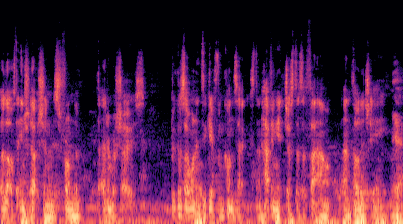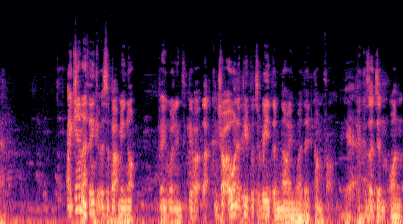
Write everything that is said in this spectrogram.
a lot of the introductions from the, the Edinburgh shows because I wanted to give them context and having it just as a flat out anthology Yeah. again I think it was about me not being willing to give up that control I wanted people to read them knowing where they'd come from Yeah. because I didn't want,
